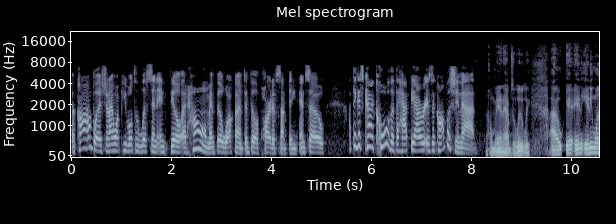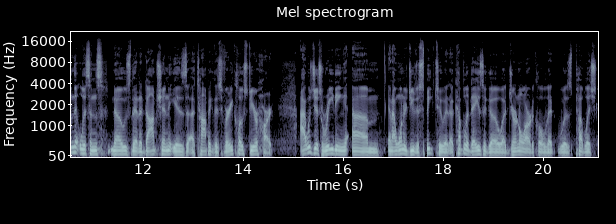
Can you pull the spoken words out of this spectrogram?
accomplish, and I want people to listen and feel at home and feel welcomed and feel a part of something. And so I think it's kind of cool that the happy hour is accomplishing that. Oh man, absolutely. Uh, anyone that listens knows that adoption is a topic that's very close to your heart. I was just reading, um, and I wanted you to speak to it a couple of days ago. A journal article that was published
